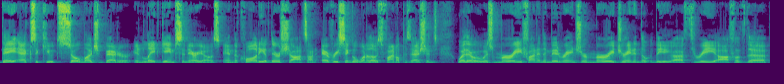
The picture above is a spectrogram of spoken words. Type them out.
they execute so much better in late game scenarios and the quality of their shots on every single one of those final possessions, whether it was Murray finding the mid ranger, Murray draining the, the uh, three off of the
